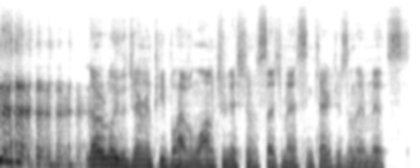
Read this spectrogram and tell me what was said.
Notably, the German people have a long tradition of such menacing characters in their midst.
